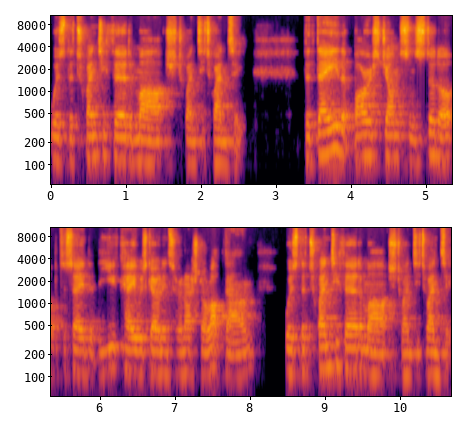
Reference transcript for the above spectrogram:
was the 23rd of March 2020. The day that Boris Johnson stood up to say that the UK was going into a national lockdown was the 23rd of March 2020.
